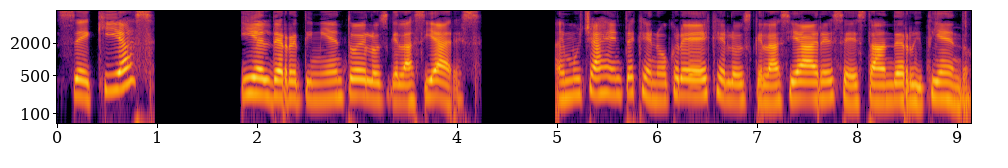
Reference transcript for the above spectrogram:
sequías y el derretimiento de los glaciares. Hay mucha gente que no cree que los glaciares se están derritiendo.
